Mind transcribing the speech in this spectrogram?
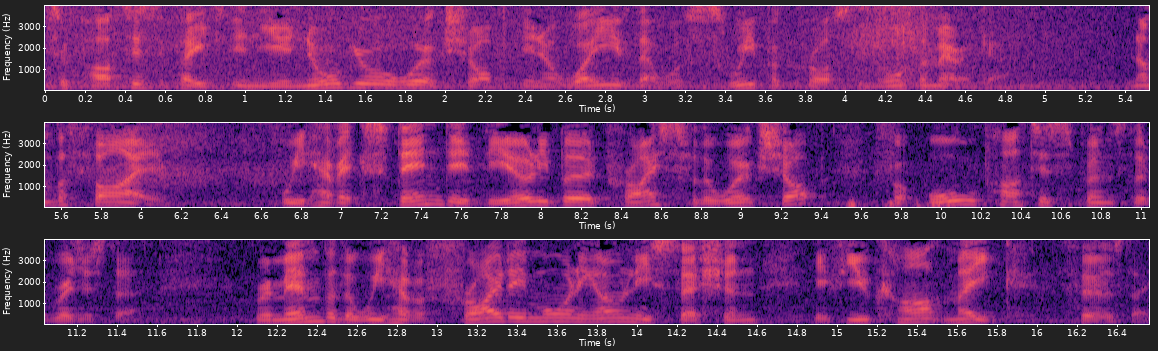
to participate in the inaugural workshop in a wave that will sweep across North America. Number five, we have extended the early bird price for the workshop for all participants that register. Remember that we have a Friday morning only session if you can't make Thursday.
